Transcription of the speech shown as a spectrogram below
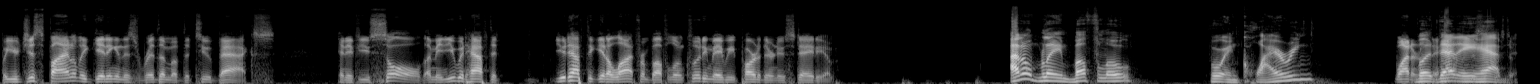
But you're just finally getting in this rhythm of the two backs. And if you sold, I mean, you would have to you'd have to get a lot from Buffalo, including maybe part of their new stadium. I don't blame Buffalo for inquiring. Well, don't but that ain't happening.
